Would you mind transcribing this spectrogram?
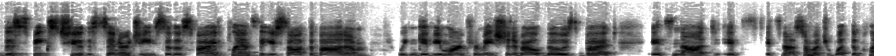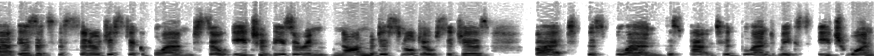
this speaks to the synergy. So those five plants that you saw at the bottom, we can give you more information about those, but it's not it's it's not so much what the plant is it's the synergistic blend. So each of these are in non-medicinal dosages but this blend this patented blend makes each one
